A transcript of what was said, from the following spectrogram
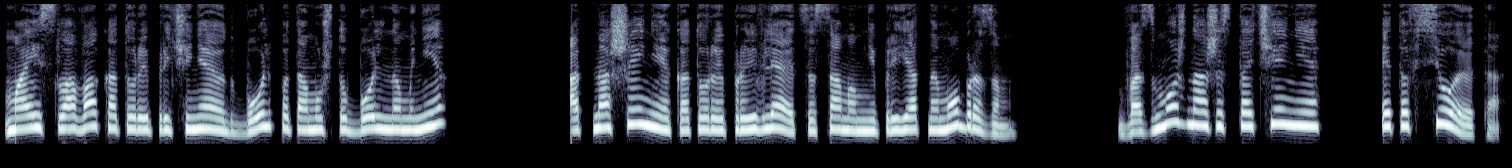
Мои слова, которые причиняют боль, потому что больно мне? Отношение, которое проявляется самым неприятным образом? Возможно, ожесточение — это все это.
